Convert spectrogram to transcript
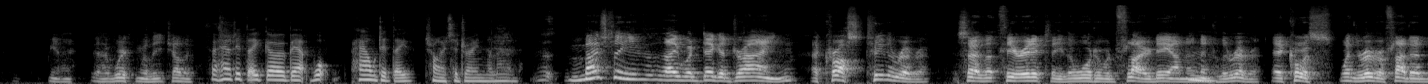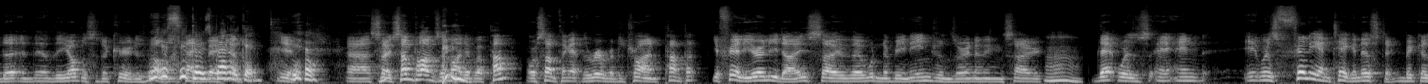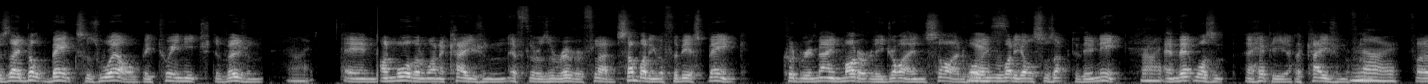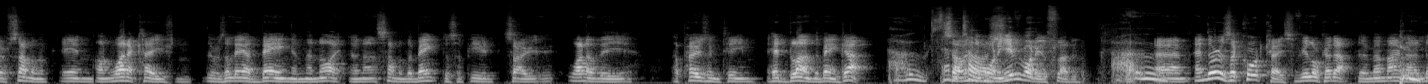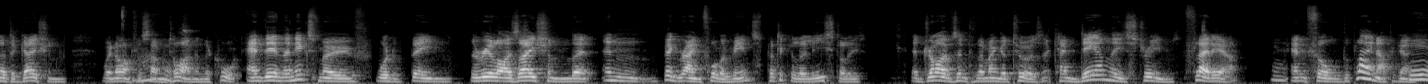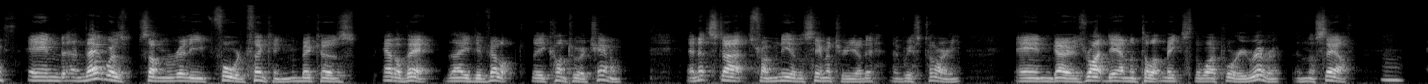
you know, uh, working with each other. So how did they go about what? How did they try to drain the land? Mostly they would dig a drain across to the river so that theoretically the water would flow down and into the river. Of course, when the river flooded, uh, the, the opposite occurred as well. Yes, it came goes back in. again. Yeah. Uh, so sometimes they might have a pump or something at the river to try and pump it. You're fairly early days, so there wouldn't have been engines or anything. So that was, and it was fairly antagonistic because they built banks as well between each division. Right. And on more than one occasion, if there was a river flood, somebody with the best bank could remain moderately dry inside while Yes. everybody else was up to their neck. Right. And that wasn't a happy occasion for, No. for some of them. And on one occasion, there was a loud bang in the night and uh, some of the bank disappeared. So one of the opposing team had blown the bank up. Oh, So in the morning, everybody was flooded. oh, Um, and there is a court case, if you look it up, the Momona litigation went on for some time in the court. And then the next move would have been the realisation that in big rainfall events, particularly easterlies, it drives into the Maungatuas. It came down these streams flat out Yeah. and filled the plain up again. yes. And, and that was some really forward thinking because out of that they developed the contour channel. And it starts from near the cemetery at, at West Taieri and goes right down until it meets the Waipori River in the south.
